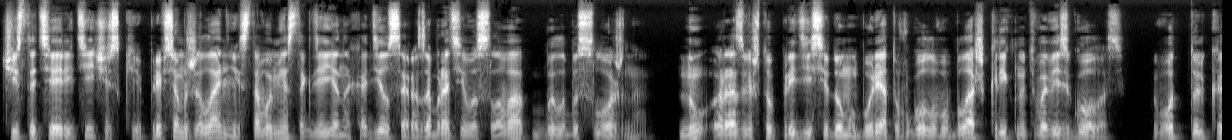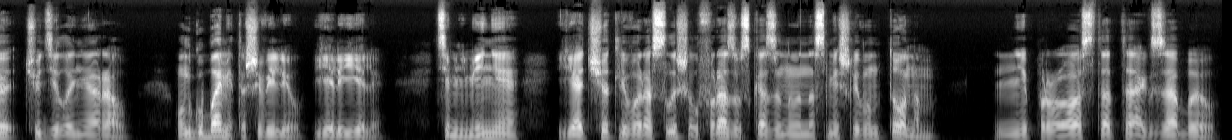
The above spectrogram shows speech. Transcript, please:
Чисто теоретически, при всем желании, с того места, где я находился, разобрать его слова было бы сложно. Ну, разве что приди седому буряту в голову блажь крикнуть во весь голос. Вот только чудило не орал. Он губами-то шевелил, еле-еле. Тем не менее, я отчетливо расслышал фразу, сказанную насмешливым тоном. «Не просто так забыл.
